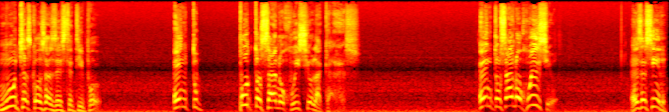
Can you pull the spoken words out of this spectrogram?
muchas cosas de este tipo, en tu puto sano juicio la cagas. En tu sano juicio. Es decir,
